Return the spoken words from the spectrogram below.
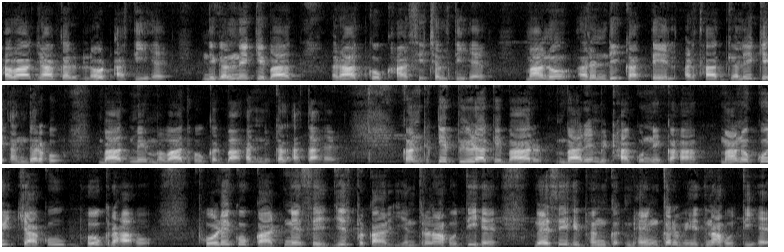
हवा जाकर लौट आती है। निगलने के बाद रात को खांसी चलती है। मानो अरंडी का तेल अर्थात गले के अंदर हो, बाद में मवाद होकर बाहर निकल आता है। कंठ के पीड़ा के बार, बारे में ठाकुर ने कहा, मानो कोई चाकू भोंक रहा हो, फोड़े को काटने से जिस प्रकार यंत्रणा होती है, वैसे ही भयंकर वेदना होती है।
